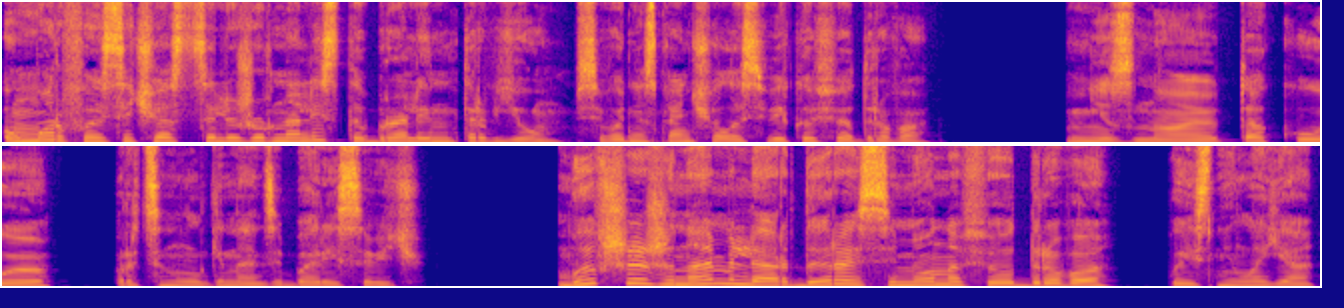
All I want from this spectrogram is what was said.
У Марфы сейчас тележурналисты брали интервью. Сегодня скончалась Вика Федорова. «Не знаю такую», — протянул Геннадий Борисович. «Бывшая жена миллиардера Семена Федорова», — пояснила я,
